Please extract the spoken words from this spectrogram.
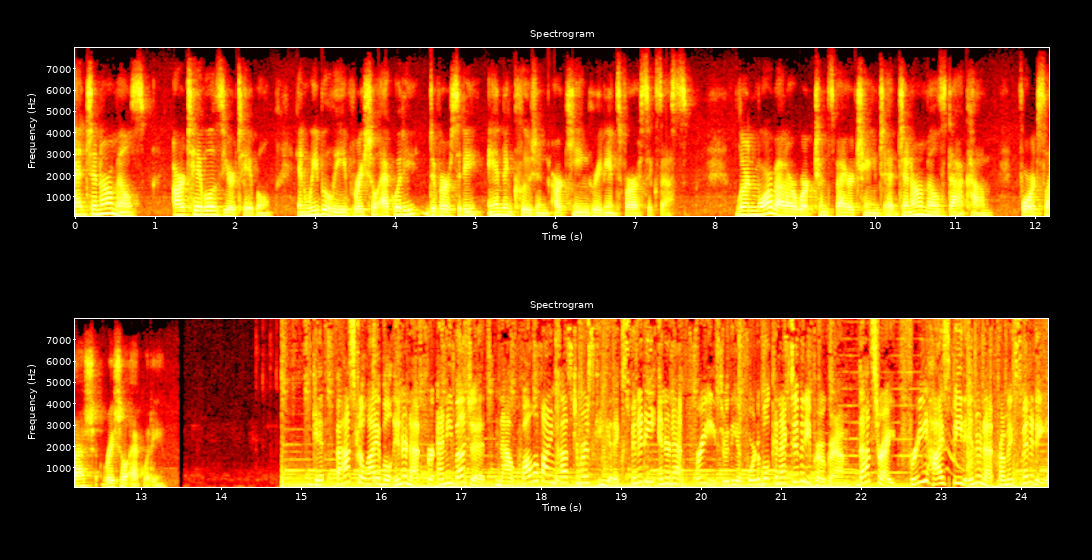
At General Mills, our table is your table, and we believe racial equity, diversity, and inclusion are key ingredients for our success. Learn more about our work to inspire change at generalmills.com forward slash racial equity. Get fast, reliable internet for any budget. Now, qualifying customers can get Xfinity Internet free through the Affordable Connectivity Program. That's right, free high speed internet from Xfinity.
